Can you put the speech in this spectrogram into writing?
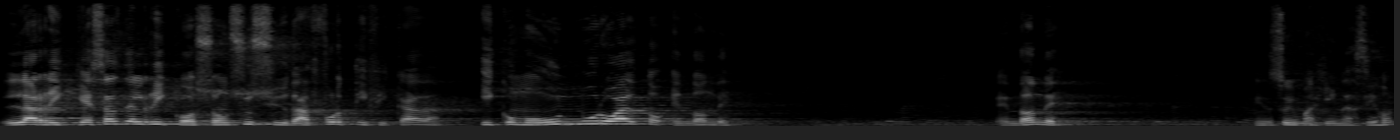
Las riquezas del rico son su ciudad fortificada y como un muro alto, ¿en dónde? ¿En dónde? En su imaginación.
